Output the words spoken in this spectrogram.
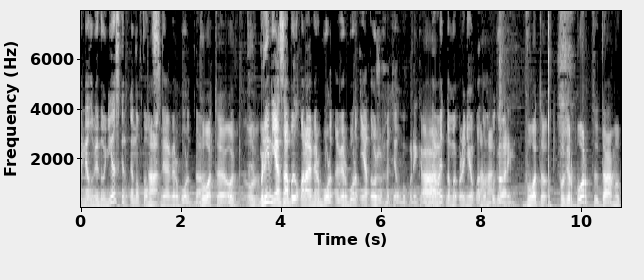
имел в виду несколько, но в том А. числе Overboard, да. Вот. э, о- о- Блин, я забыл про Overboard. Overboard я тоже хотел бы порекомендовать, но мы про нее потом Ага. поговорим. Вот, э, Overboard, да, мы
